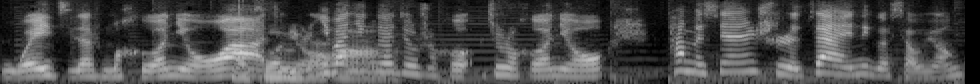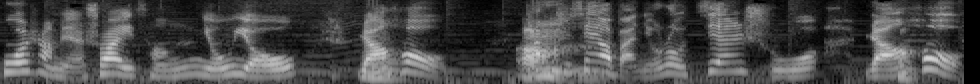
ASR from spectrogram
五 A 级的什么和牛啊，就是一般应啊该就是和就是和牛，他们先是在那个小圆锅上面刷一层牛油，然嗯。后。啊然后是先要把牛肉煎熟，然后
